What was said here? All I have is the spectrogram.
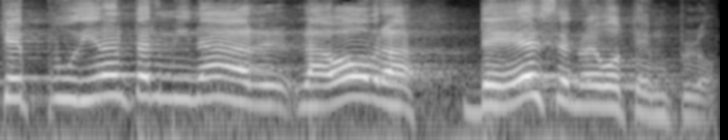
que pudieran terminar la obra de ese nuevo templo.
